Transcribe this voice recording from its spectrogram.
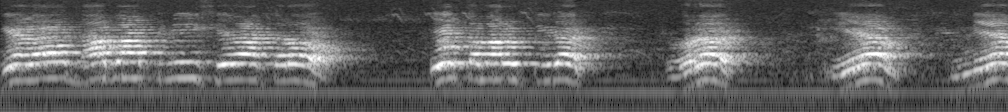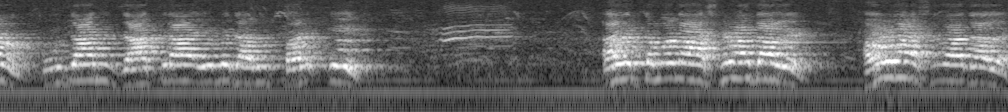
ગેળા મા બાપની સેવા કરો એ તમારું તીરથ વ્રત એમ નેમ પૂજા ને જાત્રા એ બધાનું ફળ એ અને તમને આશીર્વાદ આવે હવે આશીર્વાદ આવે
